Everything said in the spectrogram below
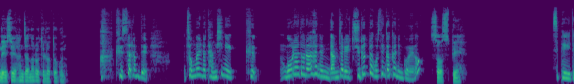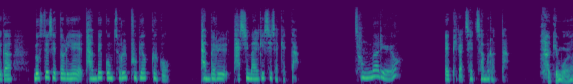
4시에 한잔하러 들렀더군. 그 사람들 정말로 당신이 그 뭐라더라 하는 남자를 죽였다고 생각하는 거예요? 서스비, 스페이드가 놋쇠 재떨이에 담배꽁초를 비벼 끄고 담배를 다시 말기 시작했다. 정말이에요? 에피가 재차 물었다. 알 게 뭐야?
